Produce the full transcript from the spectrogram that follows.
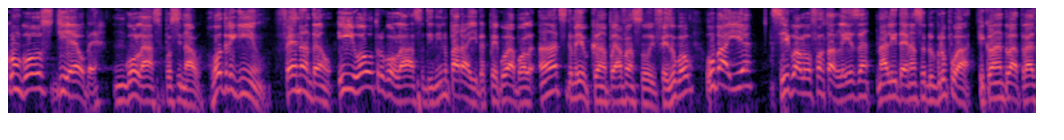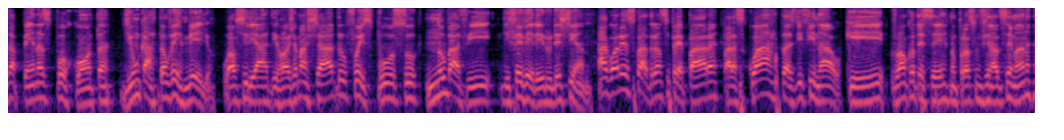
Com gols de Elber, um golaço por sinal, Rodriguinho, Fernandão e outro golaço de Nino Paraíba, que pegou a bola antes do meio-campo e avançou e fez o gol. O Bahia se igualou Fortaleza na liderança do Grupo A, ficando atrás apenas por conta de um cartão vermelho. O auxiliar de Roger Machado foi expulso no Bavi de fevereiro deste ano. Agora o esquadrão se prepara para as quartas de final, que vão acontecer no próximo final de semana,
